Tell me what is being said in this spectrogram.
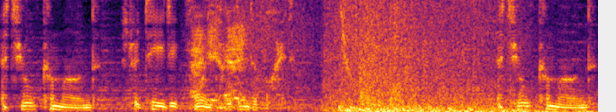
At your command. Strategic point Taking hits. identified. At your command.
